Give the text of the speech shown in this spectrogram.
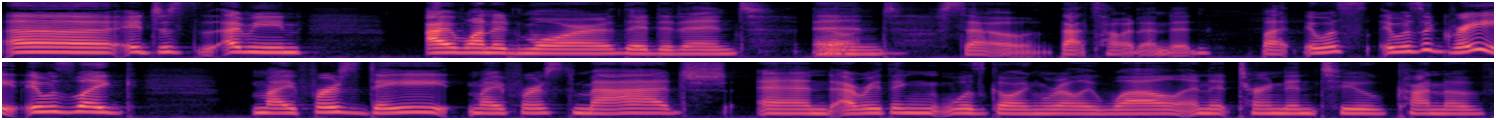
uh it just i mean i wanted more they didn't Yeah. and so that's how it ended but it was it was a great. It was like my first date, my first match, and everything was going really well, and it turned into kind of,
